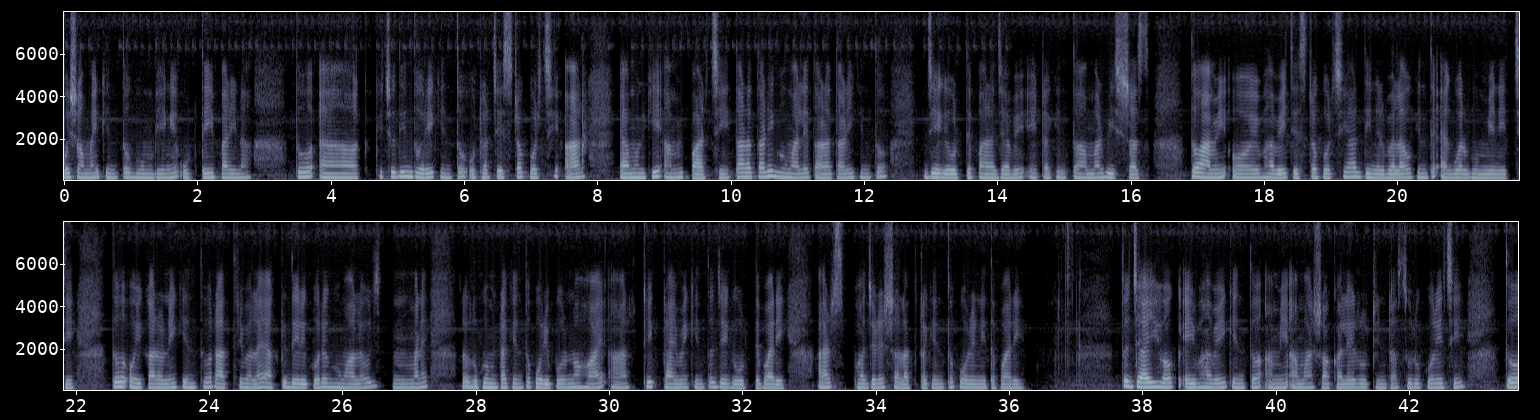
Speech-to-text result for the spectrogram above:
ওই সময় কিন্তু ঘুম ভেঙে উঠতেই পারি না। তো কিছুদিন ধরে কিন্তু ওঠার চেষ্টা করছি, আর এমনকি আমি পারছি। তাড়াতাড়ি ঘুমালে তাড়াতাড়ি কিন্তু জেগে উঠতে পারা যাবে, এটা কিন্তু আমার বিশ্বাস। তো আমি ওইভাবেই চেষ্টা করছি আর দিনের বেলাও কিন্তু একবার ঘুমিয়ে নিচ্ছি। তো ওই কারণেই কিন্তু রাত্রিবেলায় একটু দেরি করে ঘুমালেও মানে ঘুমটা কিন্তু পরিপূর্ণ হয় আর ঠিক টাইমে কিন্তু জেগে উঠতে পারি। আর ফজরের সালাদটা কিন্তু পরে নিতে পারি। তো যাই হোক, এইভাবেই কিন্তু আমি আমার সকালের রুটিনটা শুরু করেছি। তো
